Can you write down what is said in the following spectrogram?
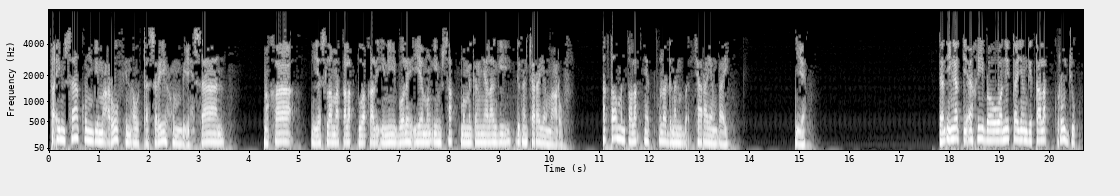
Fa imsakum bima'rufin aw tasrihum bi ihsan. Maka ya selama talak dua kali ini boleh ia mengimsak memegangnya lagi dengan cara yang ma'ruf atau mentolaknya pula dengan cara yang baik. Ya. Dan ingat di akhir bahwa wanita yang ditalak rujuk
